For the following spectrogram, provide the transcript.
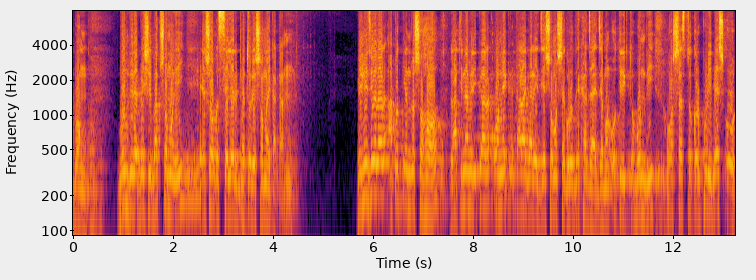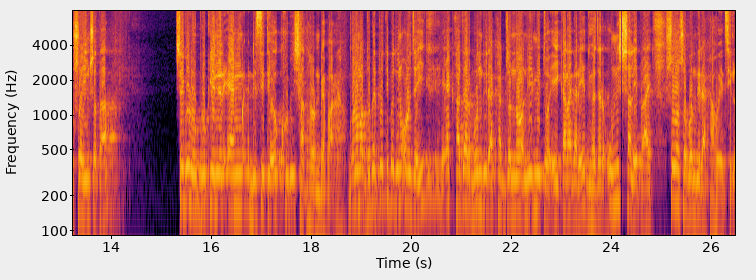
এবং বন্দিরা বেশিরভাগ সময়ই এসব সেলের ভেতরে সময় কাটান। ভেনিজুয়েলার আটক কেন্দ্র সহ লাতিন আমেরিকার অনেক কারাগারে যে সমস্যাগুলো দেখা যায়, যেমন অতিরিক্ত বন্দি, অস্বাস্থ্যকর পরিবেশ ও সহিংসতা, সেগুলো ব্রুকলিনের এমডিসিতেও খুবই সাধারণ ব্যাপার। গণমাধ্যমের প্রতিবেদন অনুযায়ী, এক হাজার বন্দি রাখার জন্য নির্মিত এই কারাগারে দুই হাজার উনিশ সালে প্রায় ষোলোশো বন্দি রাখা হয়েছিল।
